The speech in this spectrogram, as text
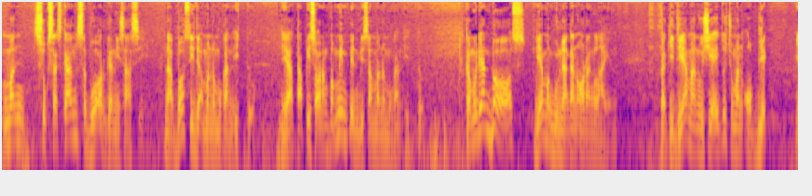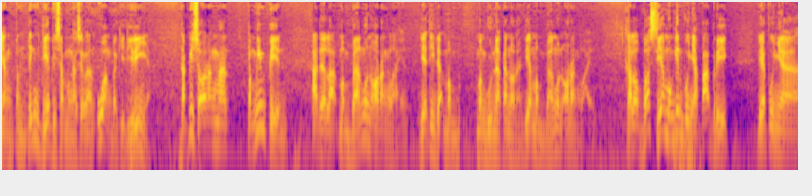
mensukseskan sebuah organisasi. Nah, bos tidak menemukan itu, ya, tapi seorang pemimpin bisa menemukan itu. Kemudian bos, dia menggunakan orang lain. Bagi dia manusia itu cuma objek yang penting dia bisa menghasilkan uang bagi dirinya. Tapi seorang pemimpin adalah membangun orang lain. Dia tidak menggunakan orang, dia membangun orang lain. Kalau bos dia mungkin punya pabrik, dia punya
